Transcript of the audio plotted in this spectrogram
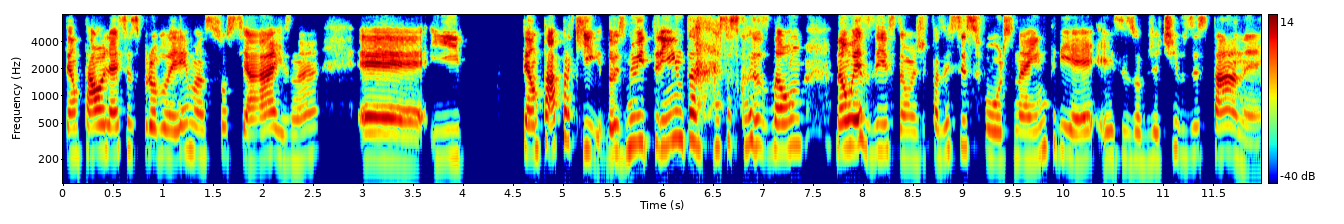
tentar olhar esses problemas sociais, né, é, e tentar para que 2030 essas coisas não não existam, fazer esse esforço, né? Entre esses objetivos está, né,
